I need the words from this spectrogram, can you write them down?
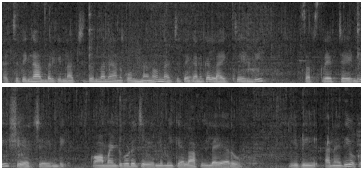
ఖచ్చితంగా అందరికీ నచ్చుతుందని అనుకుంటున్నాను. నచ్చితే కనుక లైక్ చేయండి సబ్స్క్రైబ్ చేయండి షేర్ చేయండి. కామెంట్ కూడా చేయండి మీకు ఎలా ఫీల్ అయ్యారు? ఇది అనేది ఒక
